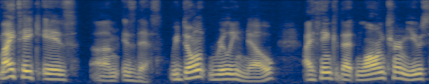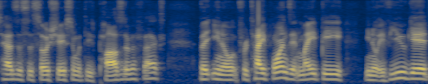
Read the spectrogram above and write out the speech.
my take is um, is this: we don't really know. I think that long-term use has this association with these positive effects, but you know, for type ones, it might be you know if you get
